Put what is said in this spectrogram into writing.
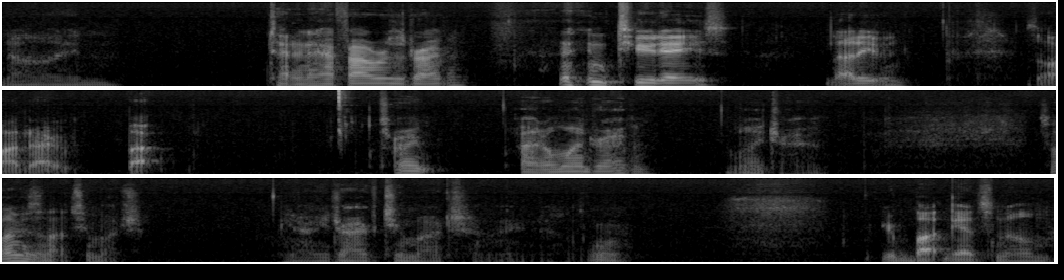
nine, ten and a half hours of driving in two days. Not even. It's a lot of driving, but it's right. I don't mind driving. I like driving. As long as it's not too much. You know, you drive too much and you mm, your butt gets numb.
